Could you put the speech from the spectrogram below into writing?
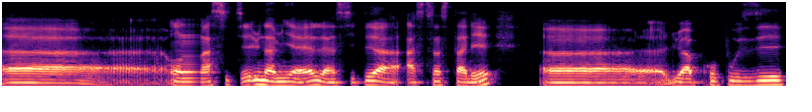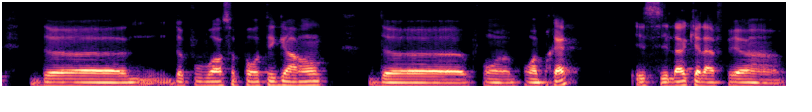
euh, on a cité, une amie à elle, l'a incité à, s'installer, euh, lui a proposé de, de pouvoir se porter garante de, pour un, pour un prêt. Et c'est là qu'elle a fait un,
